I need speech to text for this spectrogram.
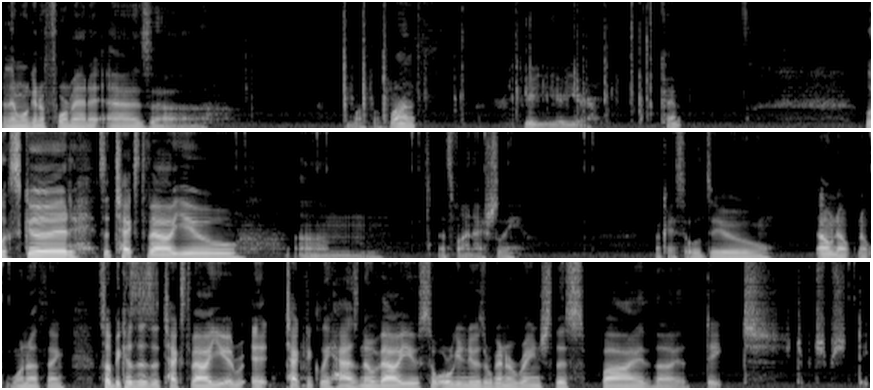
and then we're going to format it as uh, month month month, year year year. Looks good. It's a text value. Um, that's fine, actually. Okay, so we'll do... Oh, no, no, one other thing. So because this is a text value, it, it technically has no value. So what we're going to do is we're going to arrange this by the date. date.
